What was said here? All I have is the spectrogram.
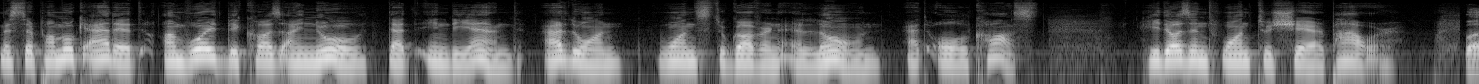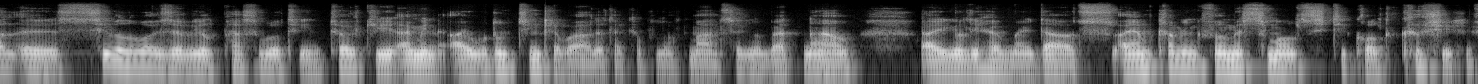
Mr. Pamuk added, I'm worried because I know that in the end, Erdogan wants to govern alone at all costs. He doesn't want to share power. Well, uh, civil war is a real possibility in Turkey. I mean, I wouldn't think about it a couple of months ago, but now I really have my doubts. I am coming from a small city called Kırşehir.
